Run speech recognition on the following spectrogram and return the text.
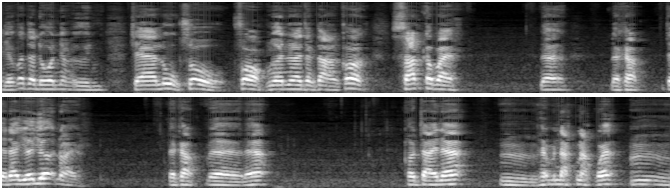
เดี๋ยวก็จะโดนอย่างอื่น แชร์ลูกโซ่ ฟอกเงินอะไรต่างๆ ก็ซัดเข้าไปนะนะครับ จะได้เยอะๆหน่อยนะครับเออนะฮะเข้าใจนะ อืม ให้มันหนักๆไว้อืม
